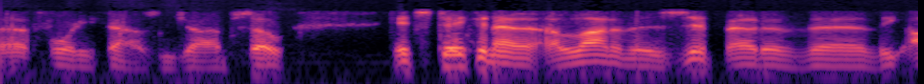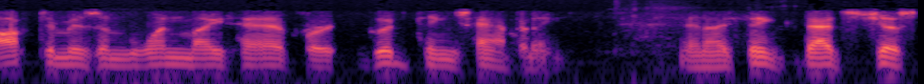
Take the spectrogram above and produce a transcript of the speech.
uh, 40,000 jobs. So it's taken a, a, lot of the zip out of uh, the optimism one might have for good things happening. And I think that's just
